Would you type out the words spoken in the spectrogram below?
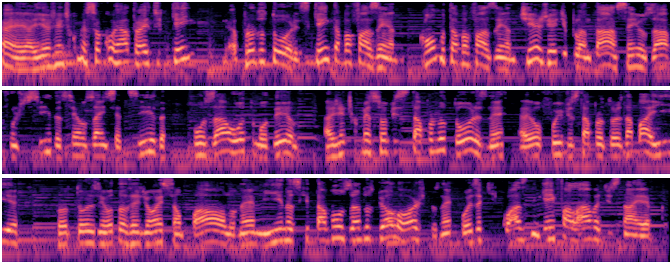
É, aí a gente começou a correr atrás de quem, produtores, quem estava fazendo, como estava fazendo. Tinha jeito de plantar sem usar fungicida, sem usar inseticida, usar outro modelo. A gente começou a visitar produtores, né? Eu fui visitar produtores da Bahia, produtores em outras regiões, São Paulo, né, Minas, que estavam usando os biológicos, né? Coisa que quase ninguém falava disso na época.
